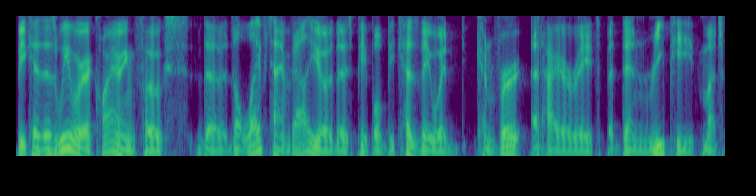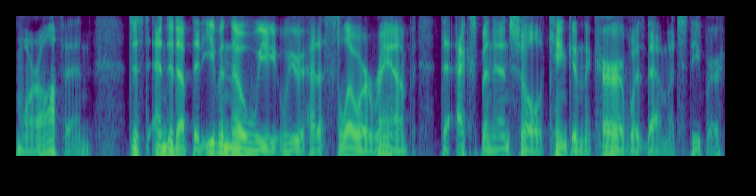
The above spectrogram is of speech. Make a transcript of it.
Because as we were acquiring folks the the lifetime value of those people because they would convert at higher rates but then repeat much more often just ended up that even though we we had a slower ramp the exponential kink in the curve was that much steeper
